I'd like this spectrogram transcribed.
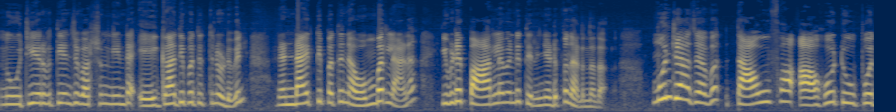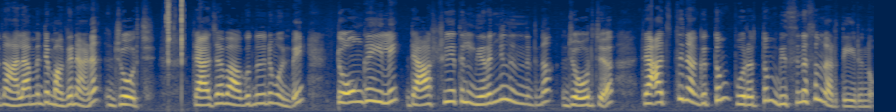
നൂറ്റി അറുപത്തിയഞ്ച് വർഷം നീണ്ട ഏകാധിപത്യത്തിനൊടുവിൽ രണ്ടായിരത്തി പത്ത് നവംബറിലാണ് ഇവിടെ പാർലമെന്റ് തിരഞ്ഞെടുപ്പ് നടന്നത്. മുൻ രാജാവ് താവുഫ ആഹോ ടൂപ്പോ നാലാമന്റെ മകനാണ് ജോർജ്. രാജാവാകുന്നതിനു മുൻപേ ടോങ്കയിലെ രാഷ്ട്രീയത്തിൽ നിറഞ്ഞു നിന്നിരുന്ന ജോർജ് രാജ്യത്തിനകത്തും പുറത്തും ബിസിനസ്സും നടത്തിയിരുന്നു.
